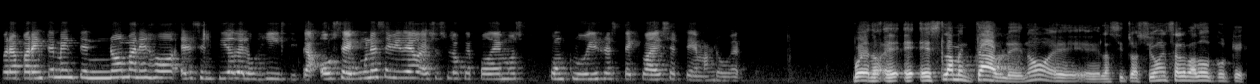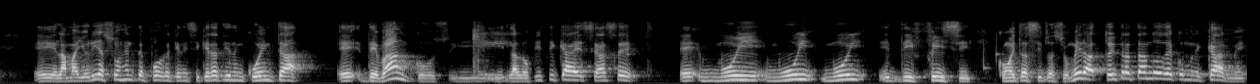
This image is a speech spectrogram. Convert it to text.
pero aparentemente no manejó el sentido de logística. O según ese video, eso es lo que podemos concluir respecto a ese tema, Roberto. Bueno, eh, eh, es lamentable ¿no? Eh, la situación en Salvador porque la mayoría son gente pobre que ni siquiera tienen cuenta de bancos y, la logística se hace muy, muy, muy difícil con esta situación. Mira, estoy tratando de comunicarme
